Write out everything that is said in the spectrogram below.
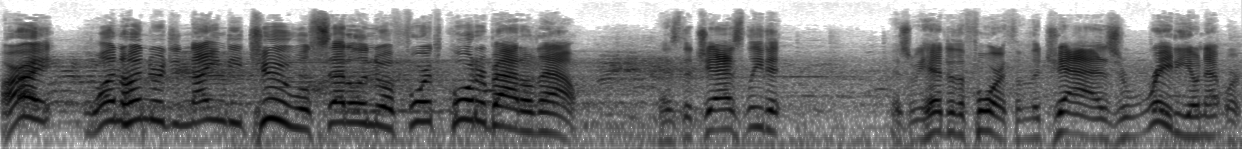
All right, 192 will settle into a fourth quarter battle now as the Jazz lead it as we head to the fourth on the Jazz Radio Network.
